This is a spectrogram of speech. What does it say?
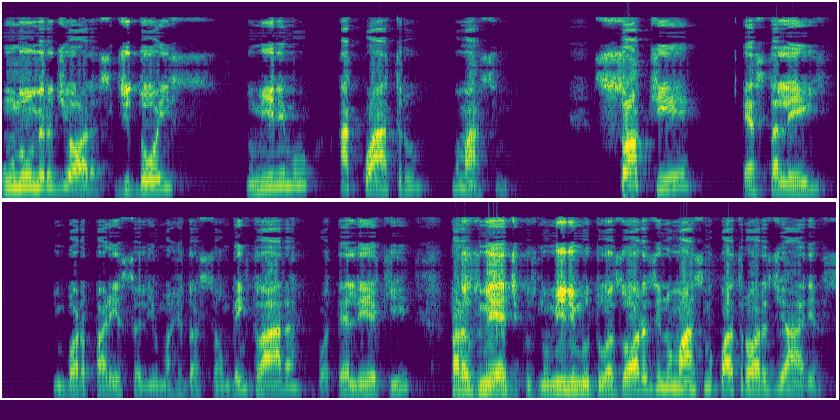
um número de horas, de dois no mínimo a quatro no máximo. Só que esta lei, embora pareça ali uma redação bem clara, vou até ler aqui, para os médicos no mínimo duas horas e no máximo quatro horas diárias.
